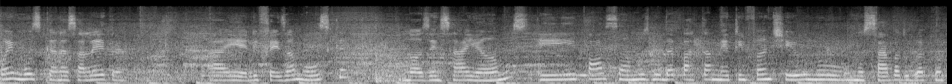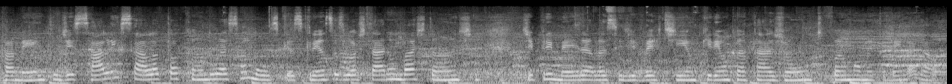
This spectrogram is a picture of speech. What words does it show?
põe música nessa letra. Aí ele fez a música, nós ensaiamos e passamos no departamento infantil no, no sábado do acampamento, de sala em sala, tocando essa música. As crianças gostaram bastante. De primeira, elas se divertiam, queriam cantar junto. Foi um momento bem legal.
